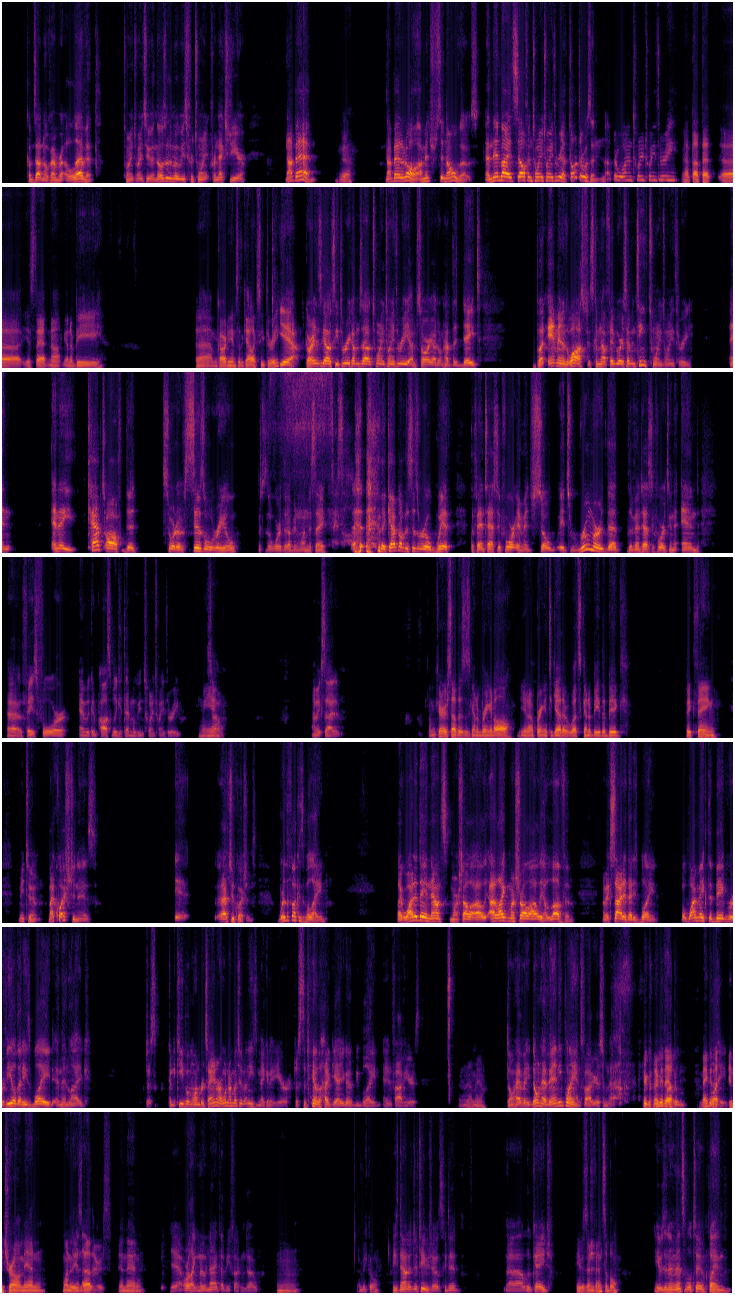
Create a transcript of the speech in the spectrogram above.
comes out November 11th, 2022. And those are the movies for 20 for next year. Not bad. Yeah. Not bad at all. I'm interested in all those. And then by itself in 2023, I thought there was another one in 2023. I thought that uh is that not going to be um Guardians of the Galaxy 3? Yeah, Guardians of the Galaxy 3 comes out 2023. I'm sorry, I don't have the date. But Ant-Man and the Wasp is coming out February 17th, 2023. And and they capped off the sort of sizzle reel. This is the word that I've been wanting to say. they capped off the sizzle reel with the Fantastic Four image. So it's rumored that the Fantastic Four is going to end uh, Phase Four, and we could possibly get that movie in 2023. Yeah. So I'm excited. I'm curious how this is going to bring it all, you know, bring it together. What's going to be the big big thing? Me too. My question is, eh, I have two questions. Where the fuck is Blade? Like, why did they announce Mahershala Ali? I like Mahershala Ali. I love him. I'm excited that he's Blade. But why make the big reveal that he's Blade and then like just gonna keep him on retainer? I wonder how much of money he's making a year just to be like, yeah, you're gonna be Blade in five years. I don't know, man. Don't have any. Don't have any plans five years from now. you're gonna Maybe be fucking Maybe they'll intro him in one of Yeah, these others and then yeah, or like Moon Knight. That'd be fucking dope. hmm, that'd be cool. He's down to do TV shows. He did uh Luke Cage. He was invincible. He was an Invincible too, playing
